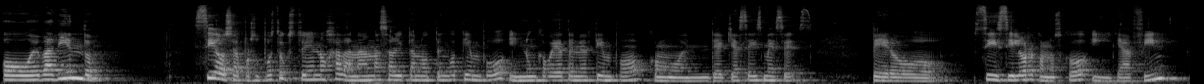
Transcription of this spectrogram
O evadiendo, Sí, o sea, por supuesto que estoy enojada, nada más ahorita no tengo tiempo y nunca voy a tener tiempo como en de aquí a seis meses, pero sí, sí lo reconozco y ya fin,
